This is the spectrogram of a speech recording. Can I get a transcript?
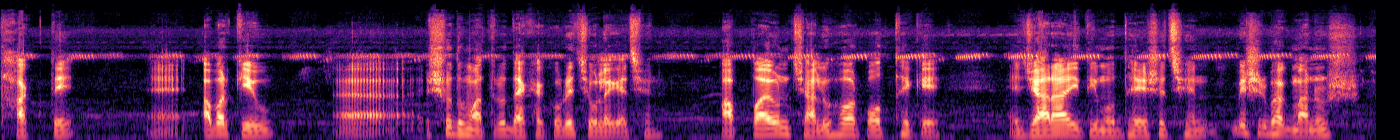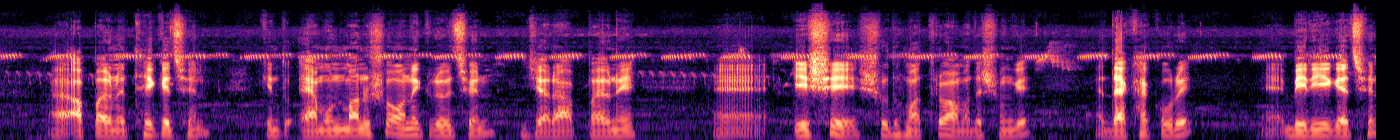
থাকতে আবার কেউ শুধুমাত্র দেখা করে চলে গেছেন। আপ্যায়ন চালু হওয়ার পর থেকে যারা ইতিমধ্যে এসেছেন, বেশিরভাগ মানুষ আপ্যায়নে থেকেছেন। কিন্তু এমন মানুষও অনেক রয়েছেন যারা আপ্যায়নে এসে শুধুমাত্র আমাদের সঙ্গে দেখা করে বেরিয়ে গেছেন,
